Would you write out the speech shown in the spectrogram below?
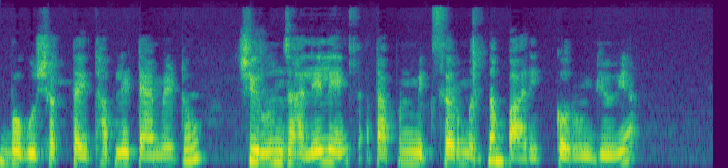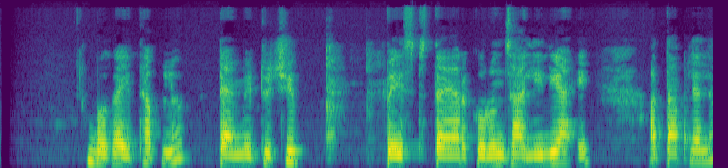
बघू शकता इथं आपले टॅमॅटो चिरून झालेले आहेत. आता आपण मिक्सरमधनं बारीक करून घेऊया. बघा इथं आपलं टॅमॅटोची पेस्ट तयार करून झालेली आहे. आता आपल्याला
